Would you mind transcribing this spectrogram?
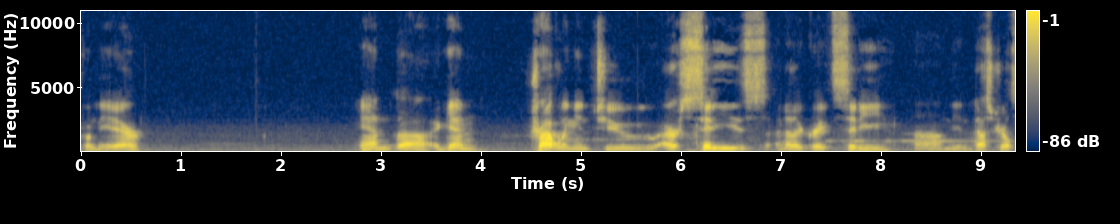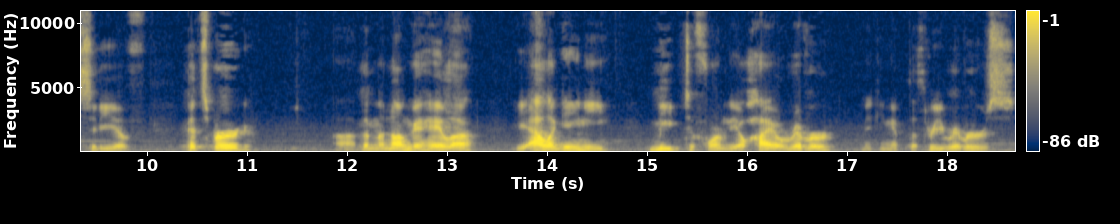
from the air. And uh, again, traveling into our cities, another great city, um, the industrial city of Pittsburgh, uh, the Monongahela the Allegheny meet to form the Ohio River, making up the three rivers.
